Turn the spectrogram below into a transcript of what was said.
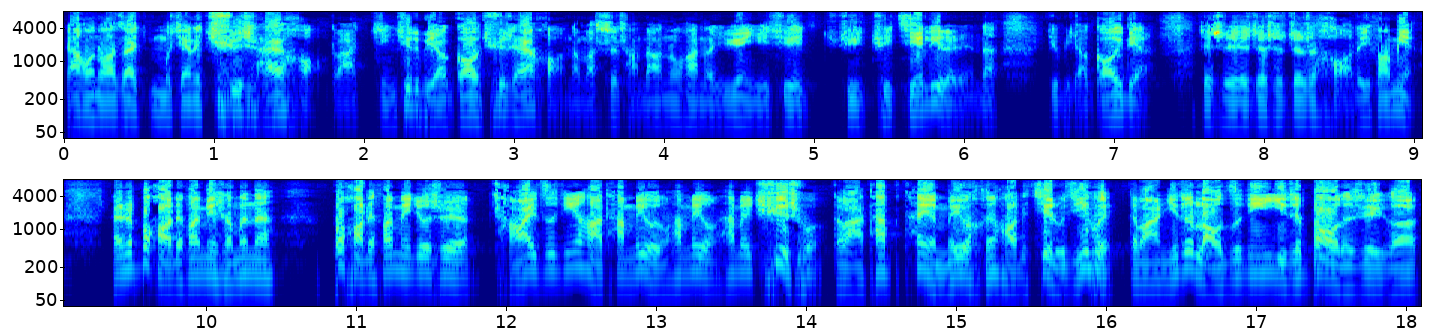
然后的话，在目前的趋势还好，对吧？景气度比较高，趋势还好，那么市场当中的话呢，愿意去去去接力的人呢，就比较高一点。这是这是这是好的一方面。但是不好的方面什么呢？不好的方面就是场外资金哈，它没有它没有它没去处，对吧？它它也没有很好的介入机会，对吧？你这老资金一直抱着这个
